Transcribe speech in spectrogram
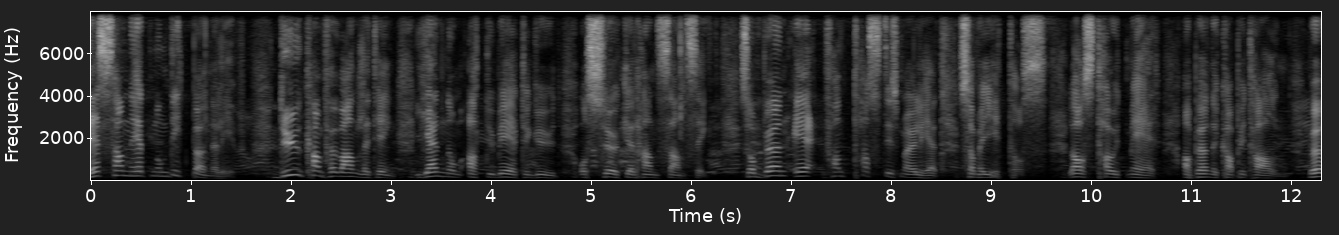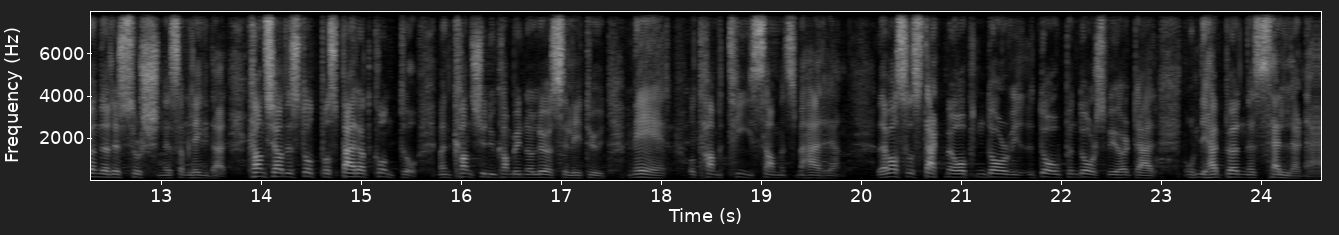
Det er sannheten om ditt bønneliv. Du kan forvandle ting gjennom at du ber til Gud og søker Hans ansikt. Så bønn er en fantastisk mulighet som er gitt oss. La oss ta ut mer av bønnekapitalen, bønneressursene som ligger der. Kanskje hadde stått på sperret konto, men kanskje du kan begynne å løse litt ut. Mer og ta tid sammen med Herren. Det var så sterkt med Open, Door, Open Doors vi hørte her, om de her bønneselgerne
